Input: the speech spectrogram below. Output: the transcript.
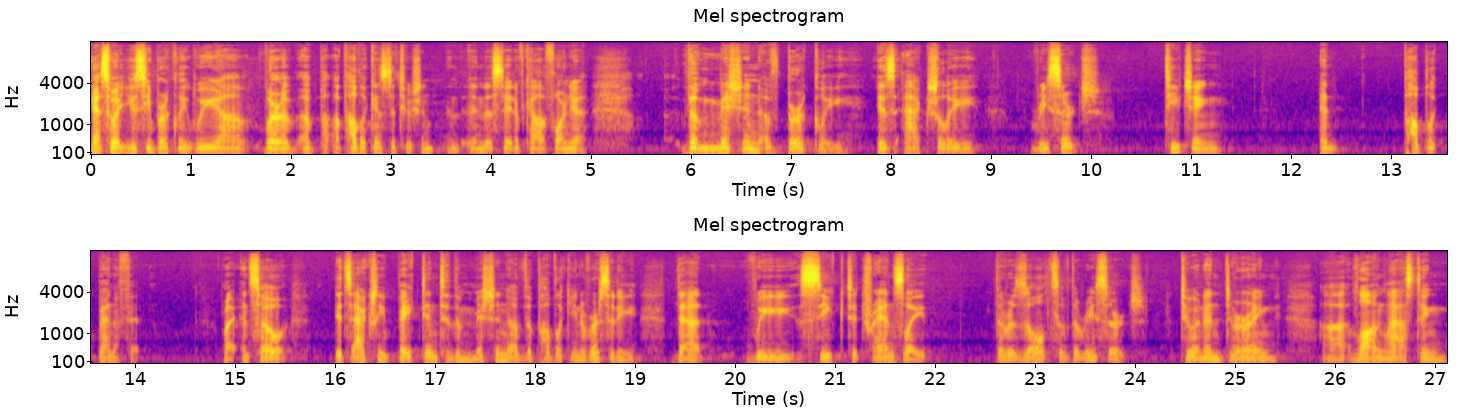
Yeah, so at UC Berkeley, we, uh, we're a, a, a, public institution in, in, the state of California. The mission of Berkeley is actually research, teaching, and public benefit, right? And so it's actually baked into the mission of the public university that we seek to translate the results of the research to an enduring, uh, long lasting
